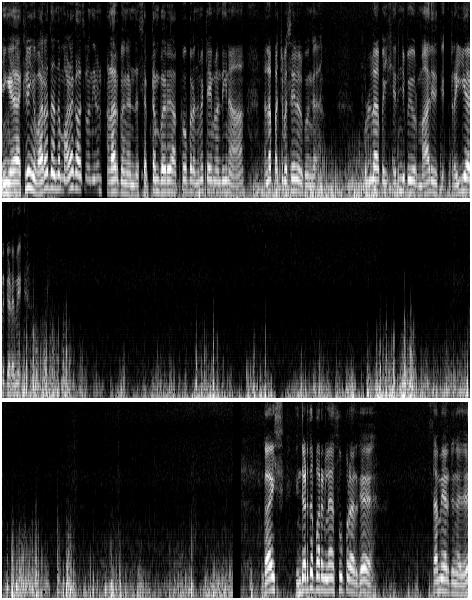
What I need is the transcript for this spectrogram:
நீங்கள் ஆக்சுவலி இங்கே வர்றது அந்த மழை காலத்தில் வந்தீங்கன்னா நல்லா இருக்குங்க. இந்த செப்டம்பர் அக்டோபர் அந்த மாதிரி டைமில் வந்தீங்கன்னா நல்லா பச்சை பசேன்னு இருக்குங்க. ஃபுல்லாக போய் எரிஞ்சு போய் ஒரு மாதிரி இருக்குது ட்ரையாக இருக்குது இடமே. காய்ஸ் இந்த இடத்த பாருங்களேன். சூப்பராக இருக்குது செமையாக இருக்குங்க அது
